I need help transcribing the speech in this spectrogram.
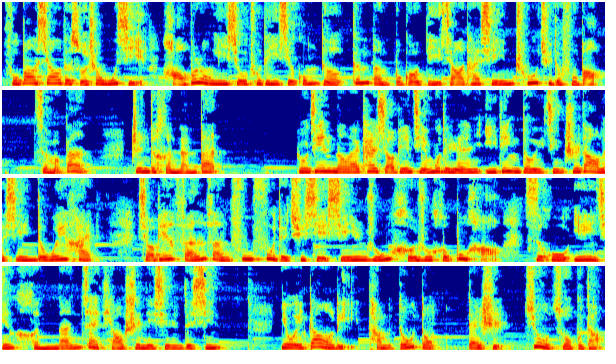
福报消得所剩无几，好不容易修出的一些功德，根本不够抵消他邪淫出去的福报，怎么办？真的很难办。如今能来看小编节目的人，一定都已经知道了邪淫的危害。小编反反复复的去写邪淫如何如何不好，似乎也已经很难再调试那些人的心，因为道理他们都懂，但是就做不到，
